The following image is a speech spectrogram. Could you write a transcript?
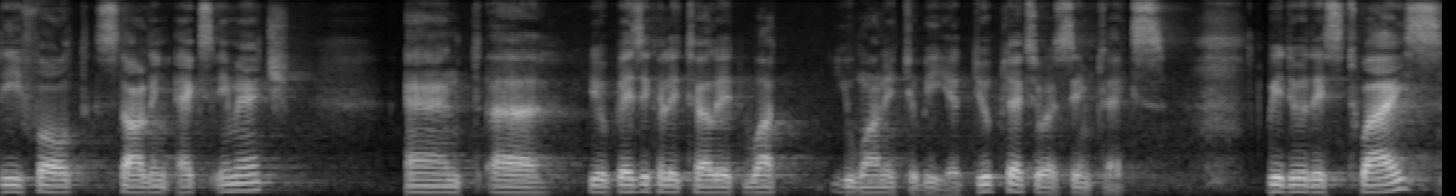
default StarlingX image. And uh, you basically tell it what you want it to be, a duplex or a simplex. We do this twice,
